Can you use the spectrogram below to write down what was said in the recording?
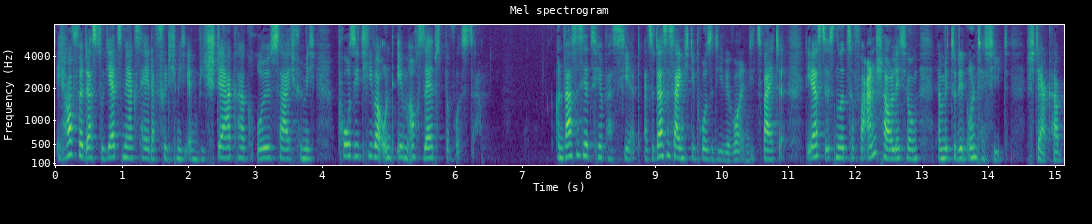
ich hoffe, dass du jetzt merkst, hey, da fühle ich mich irgendwie stärker, größer, ich fühle mich positiver und eben auch selbstbewusster. Und was ist jetzt hier passiert? Also das ist eigentlich die Pose, die wir wollen, die zweite. Die erste ist nur zur Veranschaulichung, damit du den Unterschied stärker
